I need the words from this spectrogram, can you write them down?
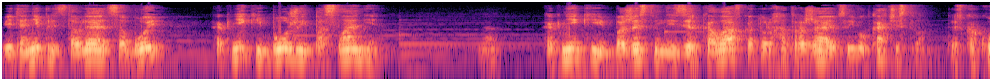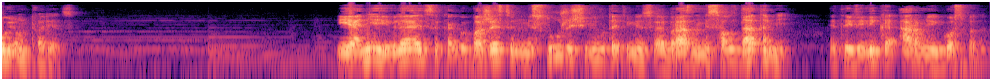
ведь они представляют собой как некие Божьи послания, да? как некие божественные зеркала, в которых отражаются его качества, то есть какой он творец. И они являются как бы божественными служащими, вот этими своеобразными солдатами – этой великой армии Господа.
